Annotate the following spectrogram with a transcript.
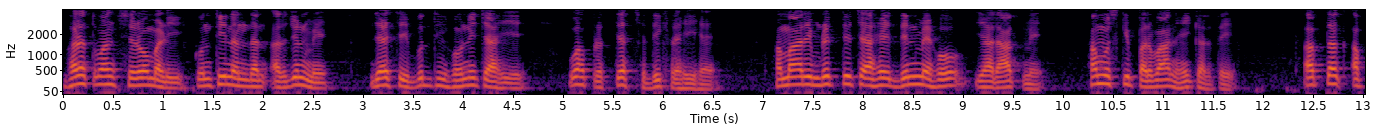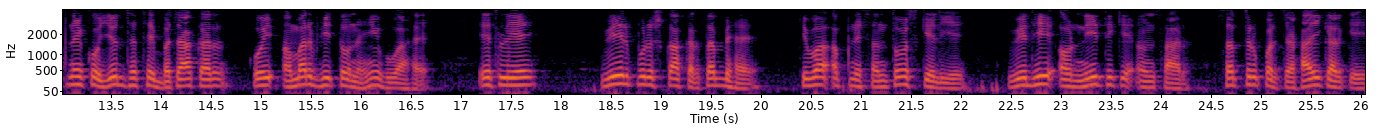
भरतवंश शिरोमणि कुंती नंदन अर्जुन में जैसी बुद्धि होनी चाहिए, वह प्रत्यक्ष दिख रही है। हमारी मृत्यु चाहे दिन में हो या रात में, हम उसकी परवाह नहीं करते। अब तक अपने को युद्ध से बचाकर कोई अमर भी तो नहीं हुआ है। इसलिए वीर पुरुष का कर्तव्य है कि वह अपने संतोष के लिए विधि और नीति के अनुसार शत्रु पर चढ़ाई करके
